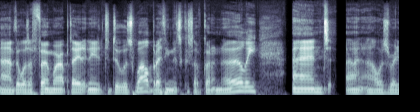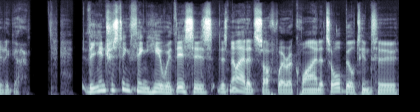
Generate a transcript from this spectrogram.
Uh, there was a firmware update it needed to do as well, but I think that's because I've gotten early and uh, I was ready to go. The interesting thing here with this is there's no added software required. It's all built into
